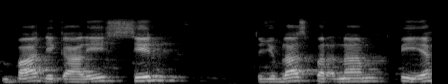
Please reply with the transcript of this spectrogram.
4 dikali sin 17 per 6 pi ya.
